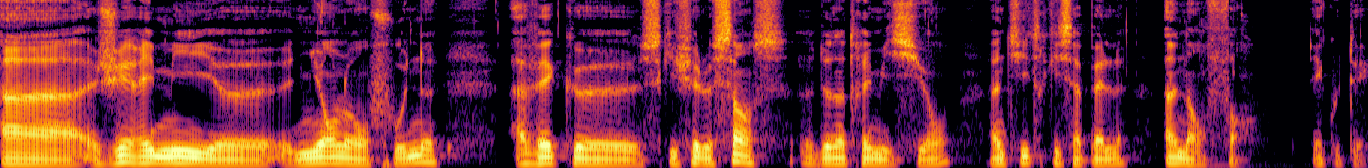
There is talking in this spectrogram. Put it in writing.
à Jérémy euh, avec euh, ce qui fait le sens de notre émission, un titre qui s'appelle Un enfant. Écoutez.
